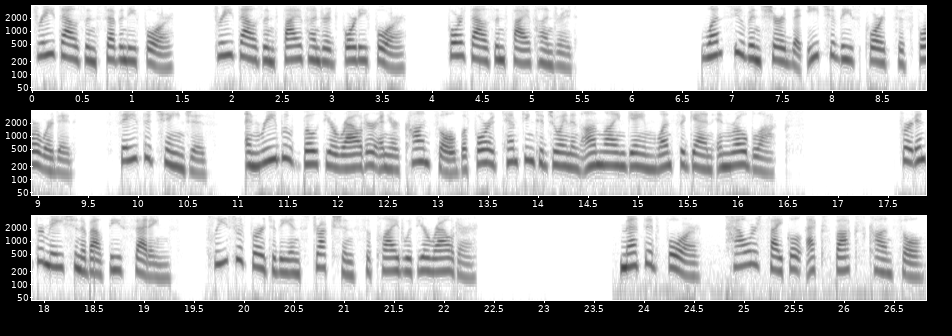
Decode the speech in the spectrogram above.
3074 3544 4500 Once you've ensured that each of these ports is forwarded, save the changes, and reboot both your router and your console before attempting to join an online game once again in Roblox. For information about these settings, please refer to the instructions supplied with your router. Method 4. Power Cycle Xbox Console.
